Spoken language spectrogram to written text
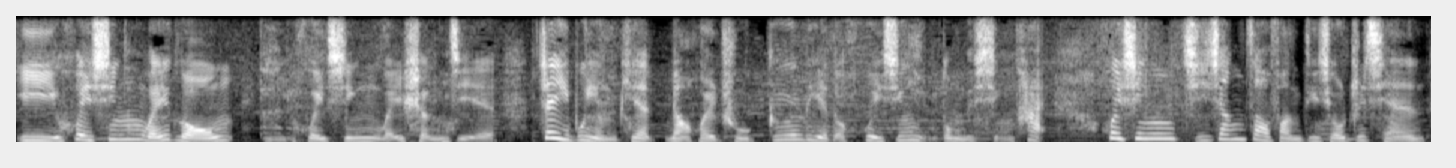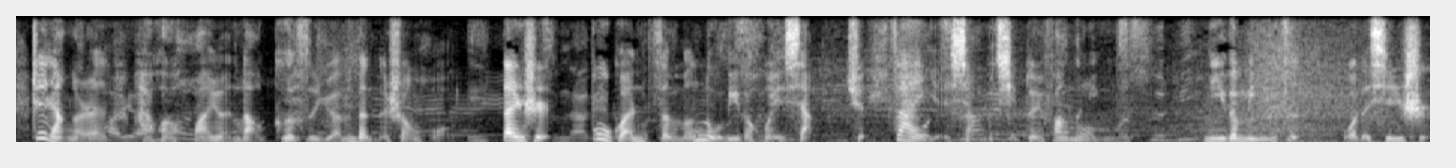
以彗星为龙，以彗星为绳结，这一部影片描绘出割裂的彗星舞动的形态。彗星即将造访地球之前，这两个人还会还原到各自原本的生活。但是不管怎么努力的回想，却再也想不起对方的名字。你的名字，我的心事，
